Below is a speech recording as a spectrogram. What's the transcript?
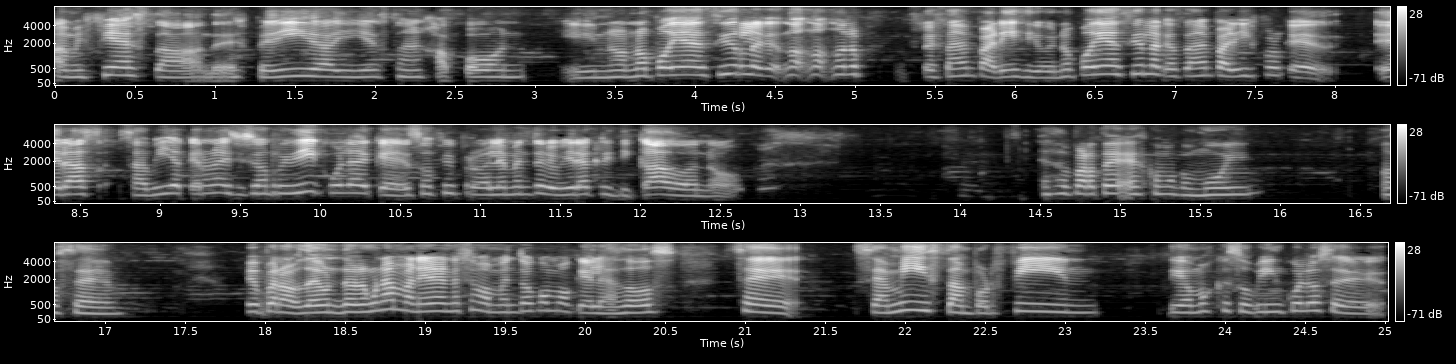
a mi fiesta de despedida y está en Japón. Y no, no podía decirle que, no, no, no lo- estaba en París, digo, y no podía decirle que estaba en París porque era, sabía que era una decisión ridícula y que Sophie probablemente le hubiera criticado, ¿no? Esa parte es como que muy, no sé, bueno, de, alguna manera en ese momento como que las dos se, se amistan por fin, digamos que su vínculo se,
